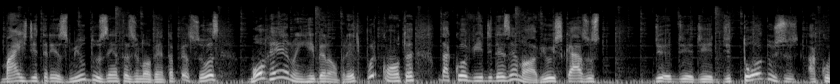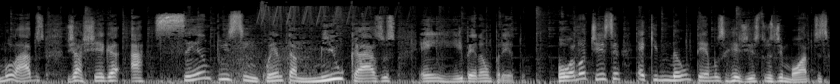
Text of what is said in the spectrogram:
mais de 3.290 pessoas morreram em Ribeirão Preto por conta da Covid-19. E os casos de, de, de, de, todos acumulados já chega a 150 mil casos em Ribeirão Preto. Boa notícia é que não temos registros de mortes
